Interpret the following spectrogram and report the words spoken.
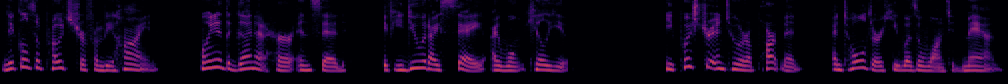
Nichols approached her from behind, pointed the gun at her, and said, If you do what I say, I won't kill you. He pushed her into her apartment and told her he was a wanted man.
